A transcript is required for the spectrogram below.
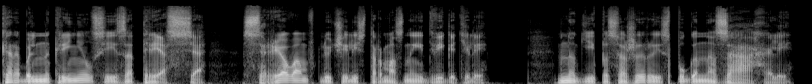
Корабль накренился и затрясся. С ревом включились тормозные двигатели. Многие пассажиры испуганно заахали.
